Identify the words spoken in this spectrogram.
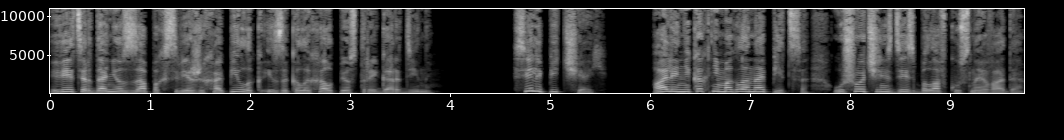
ветер донес запах свежих опилок и заколыхал пестрые гардины. Сели пить чай. Аля никак не могла напиться, уж очень здесь была вкусная вода.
